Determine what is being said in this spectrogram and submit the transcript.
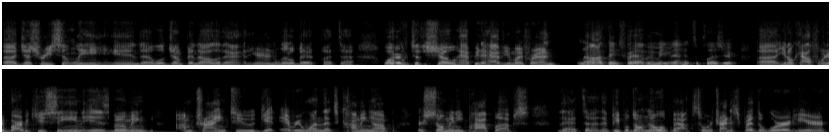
uh, just recently, and uh, we'll jump into all of that here in a little bit. But uh, welcome to the show. Happy to have you, my friend. No, thanks for having me, man. It's a pleasure. Uh, you know, California barbecue scene is booming. I'm trying to get everyone that's coming up. There's so many pop-ups that uh, that people don't know about. So we're trying to spread the word here,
